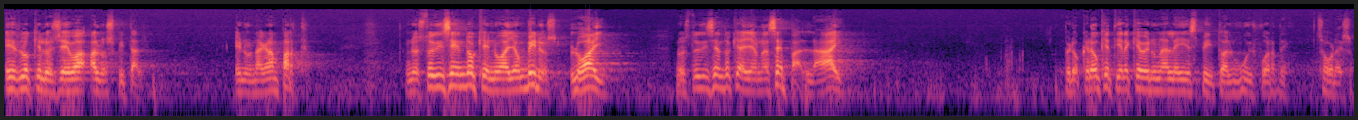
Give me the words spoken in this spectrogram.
es lo que los lleva al hospital, en una gran parte. No estoy diciendo que no haya un virus, lo hay. No estoy diciendo que haya una cepa, la hay. Pero creo que tiene que haber una ley espiritual muy fuerte sobre eso.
